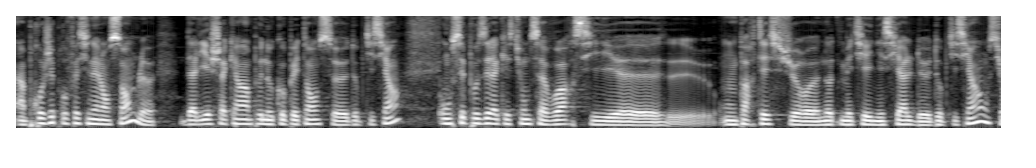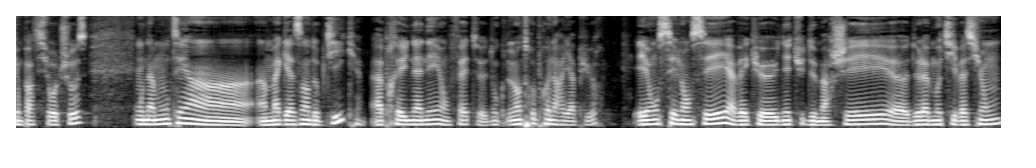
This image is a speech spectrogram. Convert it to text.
un projet professionnel ensemble, d'allier chacun un peu nos compétences d'opticien. On s'est posé la question de savoir si euh, on partait sur notre métier initial d'opticien ou si on partait sur autre chose. On a monté un, un magasin d'optique après une année en fait, donc l'entrepreneuriat pur. Et on s'est lancé avec euh, une étude de marché, euh, de la motivation,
